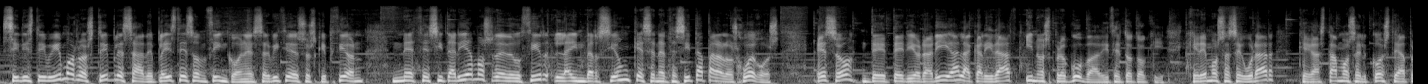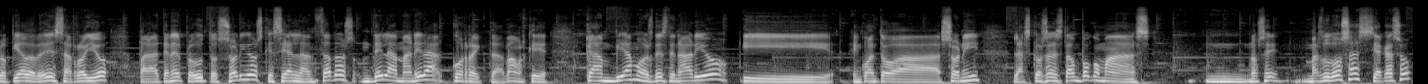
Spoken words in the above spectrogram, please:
si distribuimos los triples A de PlayStation 5 en el servicio de suscripción, necesitaríamos reducir la inversión que se necesita para los juegos. Eso deterioraría la calidad y nos preocupa, dice Totoki. Queremos asegurar que gastamos el coste apropiado de desarrollo para tener productos sólidos que sean lanzados de la manera correcta. Vamos, que cambiamos de escenario y en cuanto a Sony, las cosas están un poco más, mm, no sé, más dudosas, si acaso.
